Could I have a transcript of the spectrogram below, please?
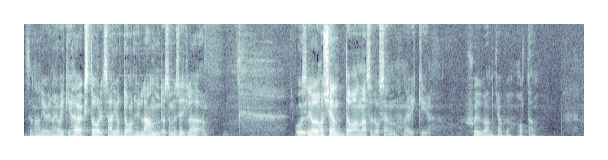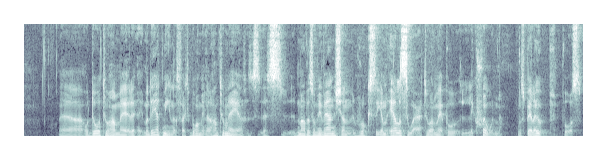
Sen hade jag när jag gick i högstadiet så hade jag Dan Hylander som musiklärare. Oj. Så jag har känt Dan alltså då sen när jag gick i sjuan, kanske åttan. Eh, och då tog han med, men det är ett minne, faktiskt bra minne. Han tog med s- s- Mothers of Invention, Roxy and Elsewhere, tog han med på lektion och spelade upp för oss.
